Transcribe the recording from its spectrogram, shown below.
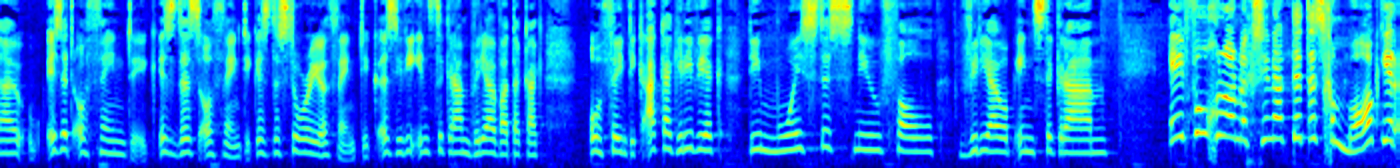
Nou, is it authentic? Is this authentic? Is the story authentic? Is hierdie Instagram video wat ek kyk authentic? Ek kyk hierdie week die mooiste sneeuval video op Instagram. En die volgende oomblik sien ek dit is gemaak deur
